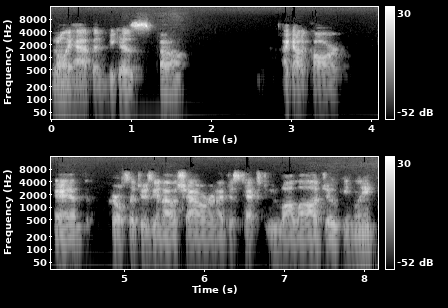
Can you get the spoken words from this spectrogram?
it only happened because uh, I got a car, and girl said she was getting out of the shower, and I just text ooh la la jokingly,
